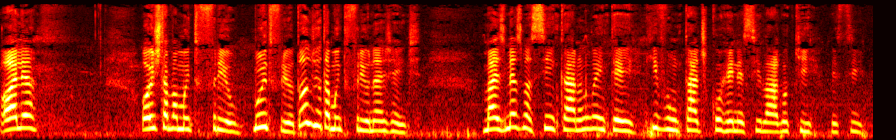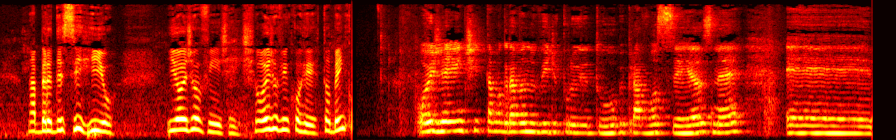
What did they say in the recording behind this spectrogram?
Olha, hoje estava muito frio, muito frio. Todo dia tá muito frio, né, gente? Mas mesmo assim, cara, não aguentei. Que vontade de correr nesse lago aqui, nesse, na beira desse rio. E hoje eu vim, gente. Hoje eu vim correr. Tô bem. Oi, gente. Tava gravando um vídeo pro YouTube pra vocês, né? É...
